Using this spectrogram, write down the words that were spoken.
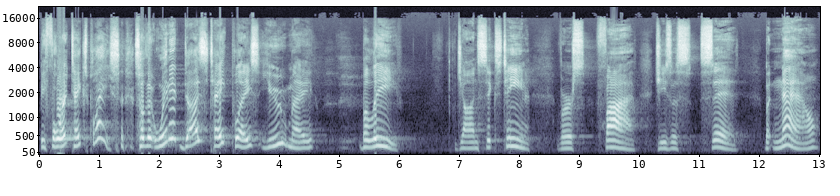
before it takes place, so that when it does take place, you may believe. John 16, verse 5, Jesus said, But now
